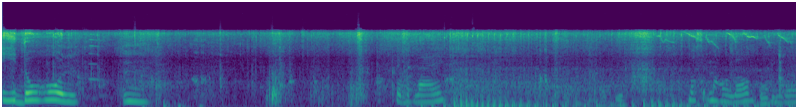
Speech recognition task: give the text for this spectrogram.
Idohol. Mm. Kabadlay. Basta mahulog? Hindi.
